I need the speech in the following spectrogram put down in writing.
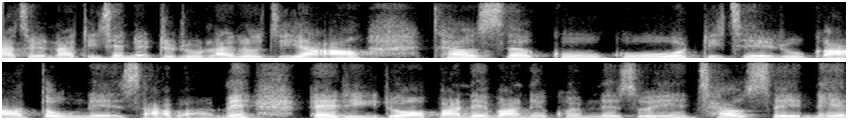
အဲဆိုရင်လာတီချာနဲ့တူတူလိုက်လို့ကြည့်ရအောင်69ကိုတီချာတို့က3နဲ့စားပါမယ်အဲ့ဒီတော့ဗာနဲ့ဗာနဲ့ခွဲမလဲဆိုရင်60နဲ့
